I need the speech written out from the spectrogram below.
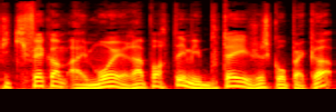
puis qui fait comme, hey, moi, rapporter mes bouteilles jusqu'au pick-up,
